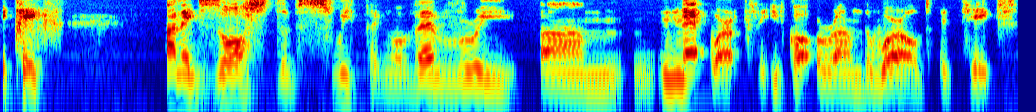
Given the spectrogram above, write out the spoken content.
It takes an exhaustive sweeping of every um, network that you've got around the world. It takes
